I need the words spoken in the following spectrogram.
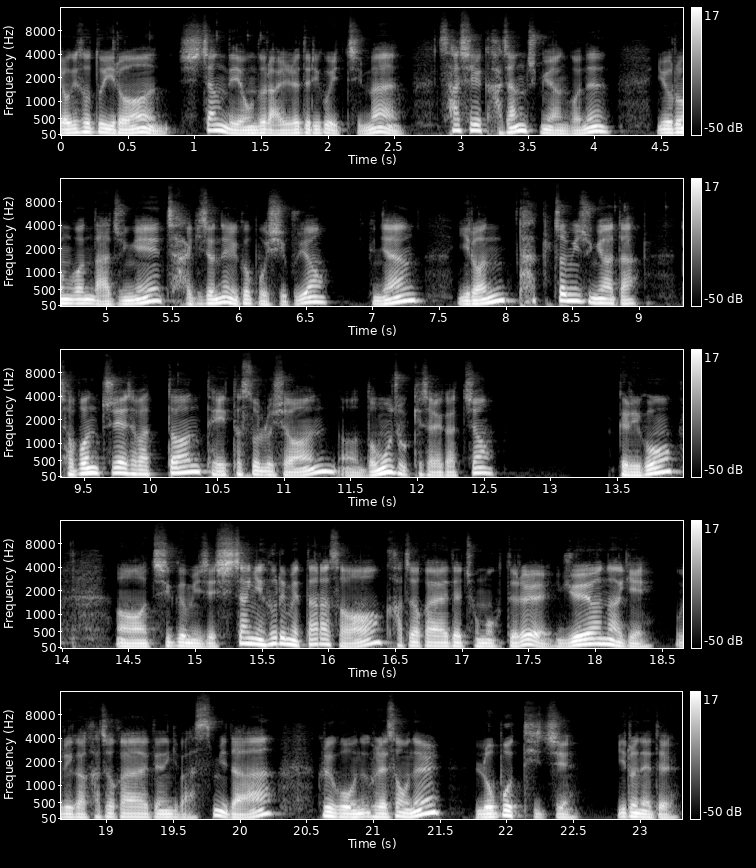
여기서도 이런 시장 내용들을 알려드리고 있지만 사실 가장 중요한 거는 이런 건 나중에 자기 전에 읽어보시고요. 그냥 이런 타점이 중요하다. 저번 주에 잡았던 데이터 솔루션 어, 너무 좋게 잘 갔죠? 그리고 어, 지금 이제 시장의 흐름에 따라서 가져가야 될 종목들을 유연하게 우리가 가져가야 되는 게 맞습니다. 그리고 오늘 그래서 오늘 로보티즈 이런 애들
